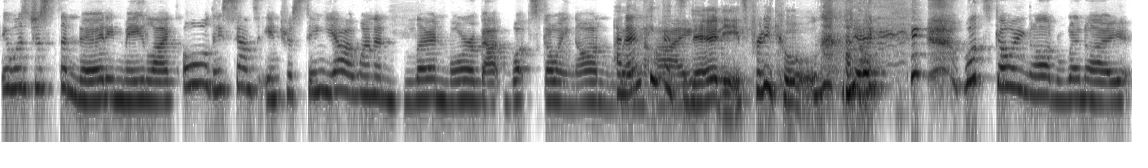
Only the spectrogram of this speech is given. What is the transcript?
it was just the nerd in me like, "Oh, this sounds interesting. Yeah, I want to learn more about what's going on." I don't think that's nerdy. It's pretty cool. yeah. what's going on when I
